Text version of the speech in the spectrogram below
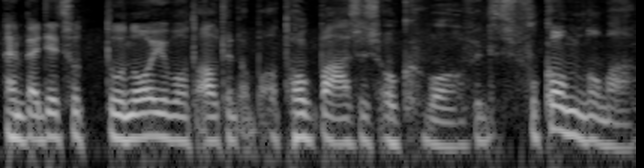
En bij dit soort toernooien wordt altijd op ad hoc basis ook geworven. Het is volkomen normaal.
